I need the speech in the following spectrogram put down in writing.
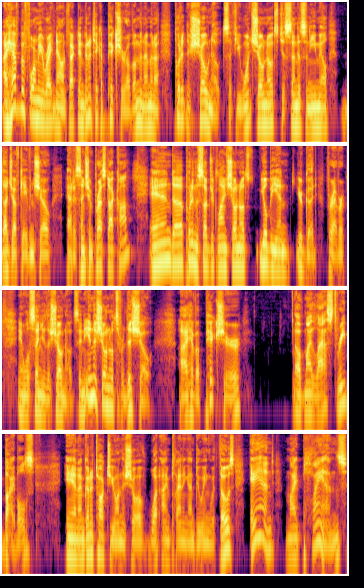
I have before me right now, in fact, I'm going to take a picture of them and I'm going to put it in the show notes. If you want show notes, just send us an email, the Jeff Cavins Show at ascensionpress.com and uh, put in the subject line show notes. You'll be in, you're good forever, and we'll send you the show notes. And in the show notes for this show, I have a picture of my last three Bibles. And I'm going to talk to you on the show of what I'm planning on doing with those and my plans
